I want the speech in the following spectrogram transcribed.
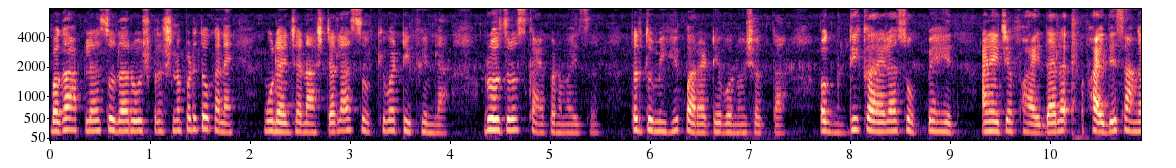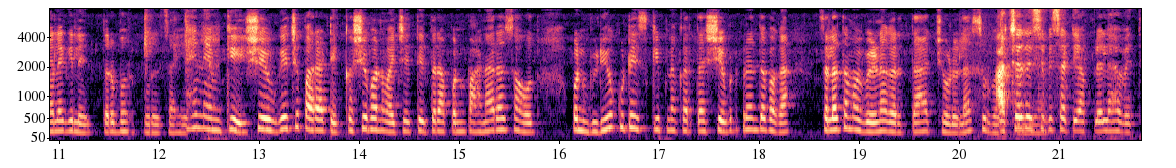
बघा आपल्याला सुद्धा रोज प्रश्न पडतो का नाही? मुलांच्या नाश्त्याला असो किंवा टिफिनला रोज रोज काय बनवायचं? तर तुम्ही हे पराठे बनवू शकता. अगदी करायला सोपे आहेत आणि याचे फायद्याला फायदे सांगायला गेले तर भरपूरच आहे हे नेमके शेवग्याचे पराठे कसे बनवायचे ते तर आपण पाहणारच आहोत. पण व्हिडिओ कुठे स्किप न करता शेवटपर्यंत बघा. चला तर मग वेळ न करता आजच्या व्हिडिओला सुरुवात आजच्या. रेसिपीसाठी आपल्याला हवेत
